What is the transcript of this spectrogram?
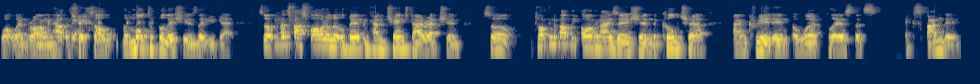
what went wrong and how to yeah. fix all the multiple issues that you get. So mm. let's fast forward a little bit and kind of change direction. So, talking about the organization, the culture, and creating a workplace that's expanding,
